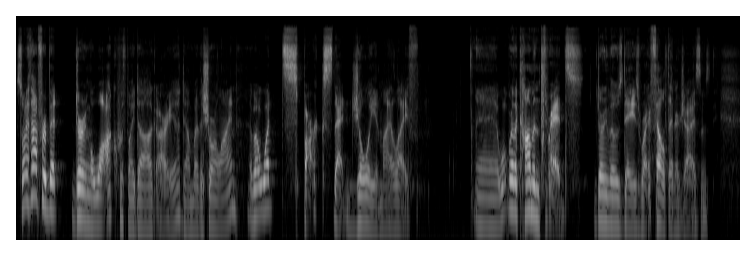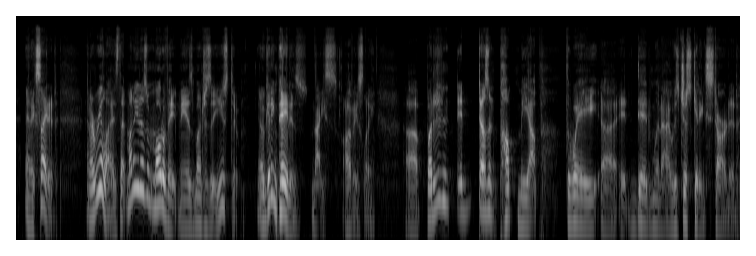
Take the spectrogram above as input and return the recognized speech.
So I thought for a bit during a walk with my dog Arya down by the shoreline about what sparks that joy in my life. Uh, what were the common threads during those days where I felt energized and, and excited? And I realized that money doesn't motivate me as much as it used to. You know, getting paid is nice, obviously, uh, but it it doesn't pump me up the way uh, it did when I was just getting started.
